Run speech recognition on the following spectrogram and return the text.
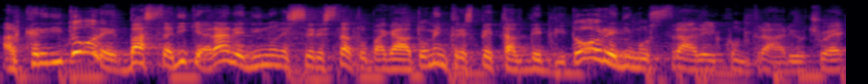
al creditore basta dichiarare di non essere stato pagato, mentre spetta al debitore dimostrare il contrario, cioè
